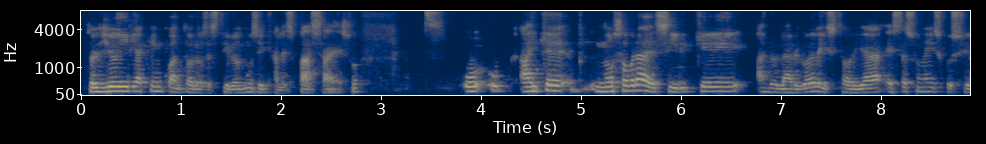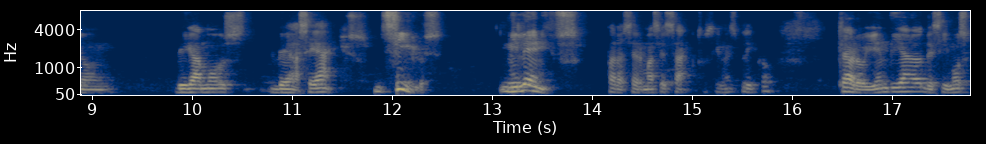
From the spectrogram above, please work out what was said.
Entonces yo diría que en cuanto a los estilos musicales pasa eso. hay que, no sobra decir que a lo largo de la historia esta es una discusión, digamos, de hace años, siglos, milenios, para ser más exactos, ¿sí me explico? Claro, hoy en día decimos,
